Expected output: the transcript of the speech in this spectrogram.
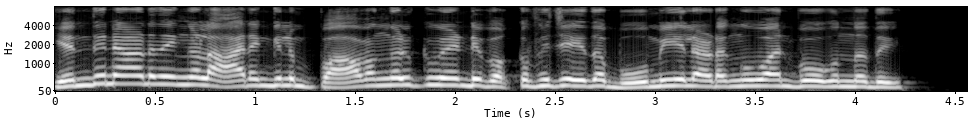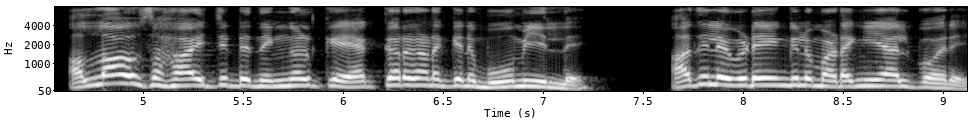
എന്തിനാണ് നിങ്ങൾ ആരെങ്കിലും പാവങ്ങൾക്ക് വേണ്ടി വഖഫ് ചെയ്ത ഭൂമിയിൽ അടങ്ങുവാൻ പോകുന്നത്? അള്ളാഹു സഹായിച്ചിട്ട് നിങ്ങൾക്ക് ഏക്കർ കണക്കിന് ഭൂമിയില്ലേ? അതിലെവിടെയെങ്കിലും അടങ്ങിയാൽ പോരെ.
